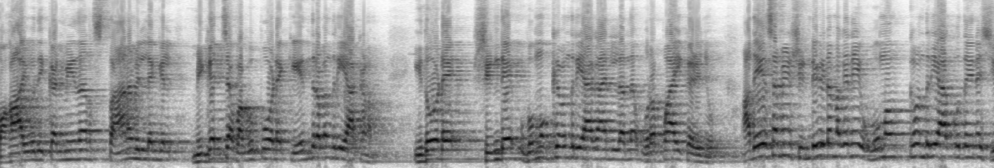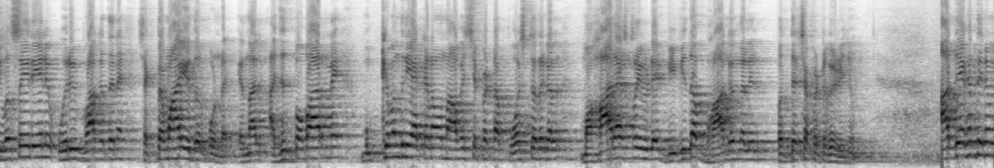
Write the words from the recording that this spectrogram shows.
മഹായുതി കൺവീനർ സ്ഥാനമില്ലെങ്കിൽ മികച്ച വകുപ്പോടെ കേന്ദ്രമന്ത്രിയാക്കണം. ഇതോടെ ഷിൻഡെ ഉപമുഖ്യമന്ത്രിയാകാനില്ലെന്ന് ഉറപ്പായി കഴിഞ്ഞു. അതേസമയം ഷിൻഡെയുടെ മകനെ ഉപമുഖ്യമന്ത്രിയാക്കുന്നതിന് ശിവസേനയിലെ ഒരു വിഭാഗത്തിന് ശക്തമായ എതിർപ്പുണ്ട്. എന്നാൽ അജിത് പവാറിനെ മുഖ്യമന്ത്രിയാക്കണമെന്ന് ആവശ്യപ്പെട്ട പോസ്റ്ററുകൾ മഹാരാഷ്ട്രയുടെ വിവിധ ഭാഗങ്ങളിൽ പ്രത്യക്ഷപ്പെട്ടു കഴിഞ്ഞു. അദ്ദേഹത്തിനും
